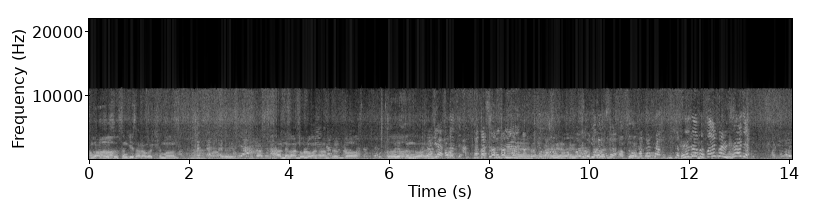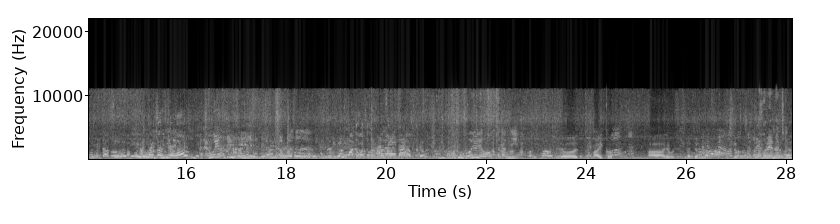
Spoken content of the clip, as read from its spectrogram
관광버스 승기사라고 치면 다, 다 내가 놀러 간 사람들 거, 그 했던 거 이런 거 다. 네, 여기는 드셔. 대답을 빨리빨리 해야지. 하나에다. 지금 뭐예요, 사장님? 저 마이크. 아, 해보시죠. 코레나 chen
